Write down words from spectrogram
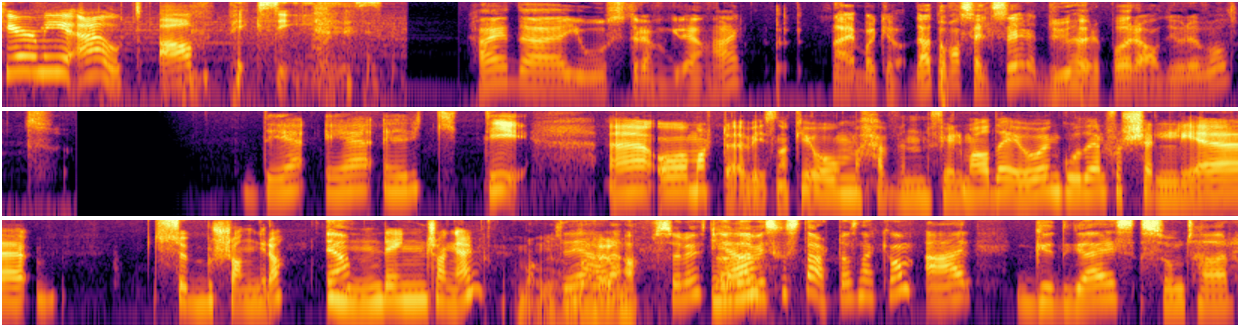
Hear Me Out av Pixies. Hei, det er Jo Strømgren her. Nei, bare kødda. Det er Thomas Seltzer. Du hører på Radio Revolt. Det er riktig. Eh, og Marte, vi snakker jo om hevnfilmer, og det er jo en god del forskjellige subsjangre innen den sjangeren. Det er det absolutt. Og Ja. det vi skal starte å snakke om, er good guys som tar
